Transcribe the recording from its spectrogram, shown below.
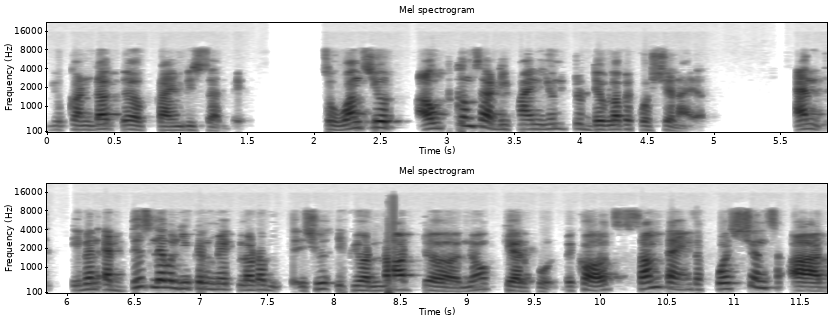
You conduct a primary survey. So once your outcomes are defined, you need to develop a questionnaire. And even at this level, you can make a lot of issues if you are not uh, no, careful, because sometimes the questions are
